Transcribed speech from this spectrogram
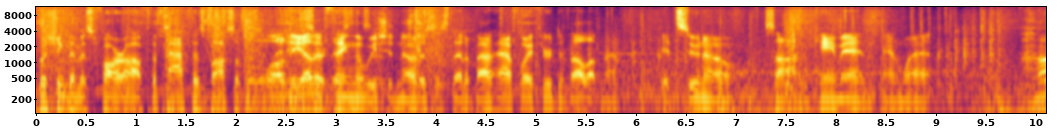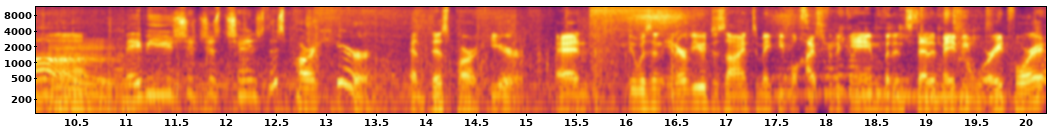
pushing them as far off the path as possible. Well, the other thing that we should notice is that about halfway through development, Itsuno-san came in and went, Huh, Hmm. maybe you should just change this part here and this part here. And it was an interview designed to make people hyped for the game, but instead it made me worried for it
